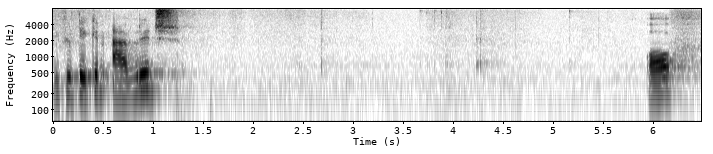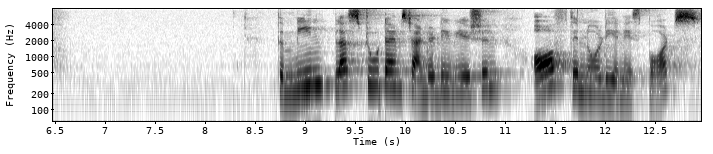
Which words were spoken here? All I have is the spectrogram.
If you take an average of the mean plus 2 times standard deviation of the no DNA spots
